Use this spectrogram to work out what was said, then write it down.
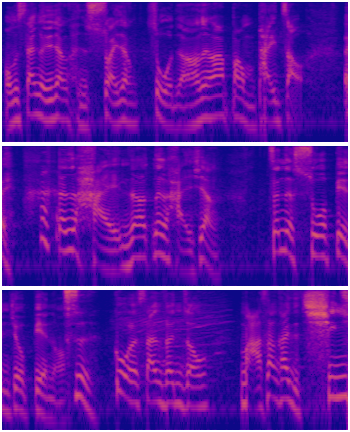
我们三个就这样很帅，这样坐着，然后让他帮我们拍照。哎，但是海，你知道那个海象，真的说变就变哦，是过了三分钟，马上开始倾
